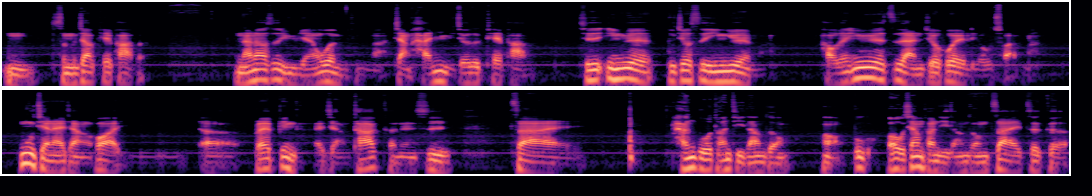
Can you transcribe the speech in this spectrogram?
嗯，什么叫 K-pop？难道是语言问题吗？讲韩语就是 K-pop？其实音乐不就是音乐嘛？好的音乐自然就会流传嘛。目前来讲的话，呃，Blackpink 来讲，它可能是在韩国团体当中，哦，不偶像团体当中，在这个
